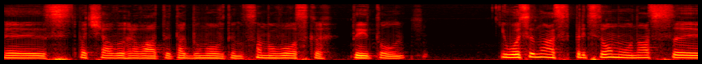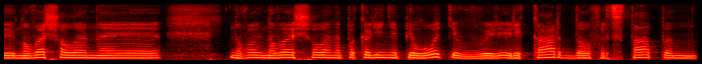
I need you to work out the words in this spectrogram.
е, почав вигравати, так би мовити, на самовозках титули. І ось у нас при цьому у нас е, нове шалене. Нове, нове шалене покоління пілотів: Рікардо, Ферстапен,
